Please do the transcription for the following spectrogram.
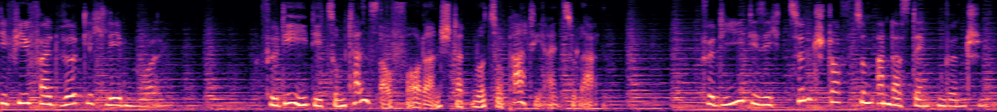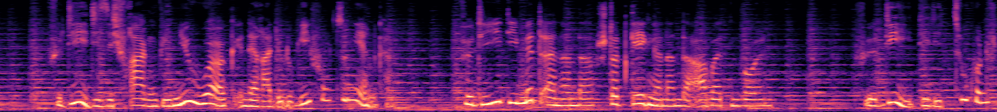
die, Vielfalt wirklich leben wollen. Für die, die zum Tanz auffordern, statt nur zur Party einzuladen. Für die, die sich Zündstoff zum Andersdenken wünschen. Für die, die sich fragen, wie New Work in der Radiologie funktionieren kann. Für die, die miteinander statt gegeneinander arbeiten wollen. Für die, die die Zukunft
